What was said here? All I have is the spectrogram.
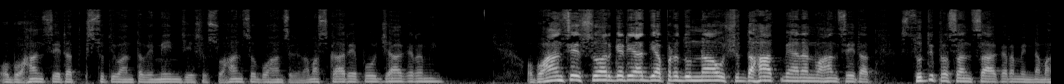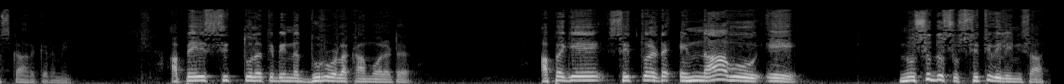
ඔබ වහන්සේටත් ස්තුතිවන්ත වෙමෙන් ජේසුස් වහන්ස බහන්සට නමස්කාරය පූජා කරමින්. ඔබහන්සේ ස්වර්ගට අධ්‍ය අපට දුන්නා වූ ශුද්ධාත්මයණන් වහන්සේටත් ස්තුති ප්‍රසංසා කරමින් නමස්කාර කරමින්. අපේ සිත්තුල තිබෙන්න දුර්වලකම්වලට අපගේ සිත්වලට එන්නා වූ ඒ නුසුදුසු සිතිවිලි නිසාත්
